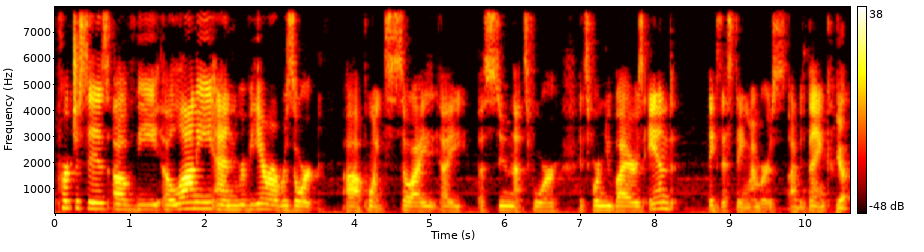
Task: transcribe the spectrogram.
purchases of the Aulani and Riviera Resort uh, points. So I, I assume that's for it's for new buyers and existing members. I would think. Yeah.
